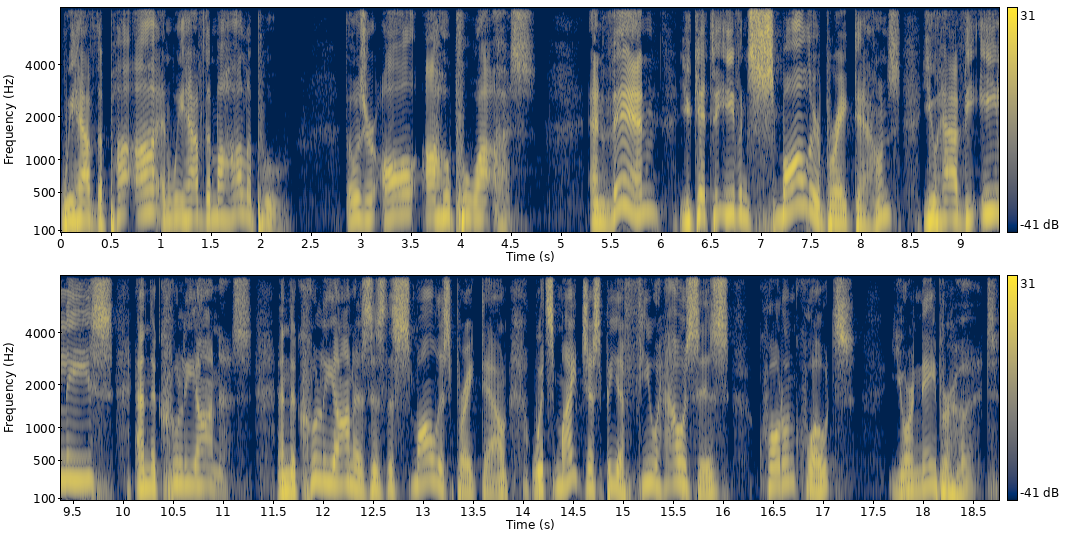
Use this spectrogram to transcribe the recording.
We have the Pa'a, and we have the Mahaulepu. Those are all Ahupua'as. And then you get to even smaller breakdowns. You have the Elis and the Kuleanas. And the Kuleanas is the smallest breakdown, which might just be a few houses, quote unquote, your neighborhood.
